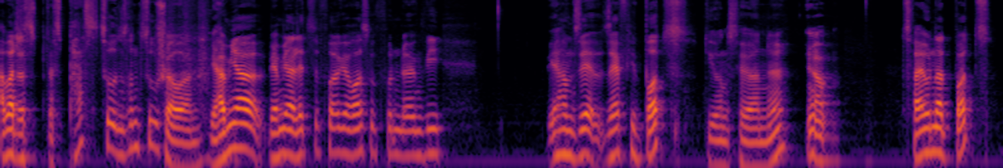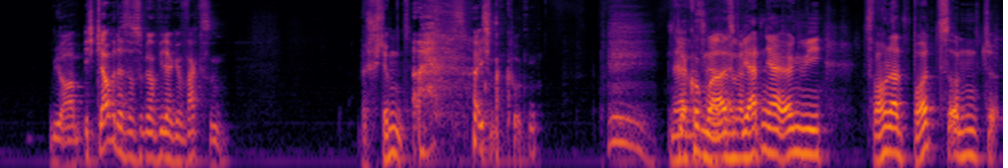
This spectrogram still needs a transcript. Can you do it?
aber das, das passt zu unseren Zuschauern. Wir haben ja, wir haben ja letzte Folge herausgefunden, irgendwie, wir haben sehr, sehr viel Bots, die uns hören, ne? Ja. 200 Bots? Ja, ich glaube, das ist sogar wieder gewachsen. Bestimmt. Soll ich mal gucken? Ja, glaub, guck mal, also wir hatten ja irgendwie 200 Bots und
